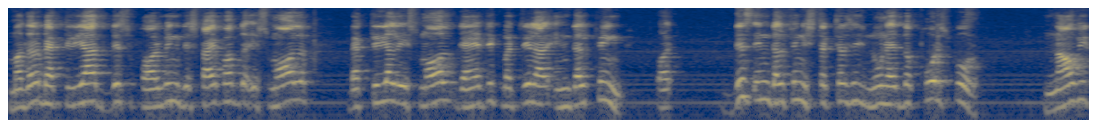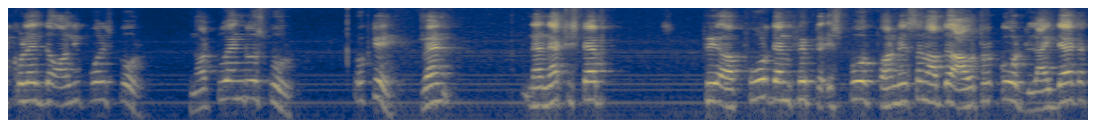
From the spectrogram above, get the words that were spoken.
mother bacteria this forming this type of the small bacterial small genetic material are engulfing or this engulfing structure is known as the forespore. Now we call it the only forespore not to endospore. Okay, when the next step, uh, fourth and fifth spore formation of the outer coat like that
